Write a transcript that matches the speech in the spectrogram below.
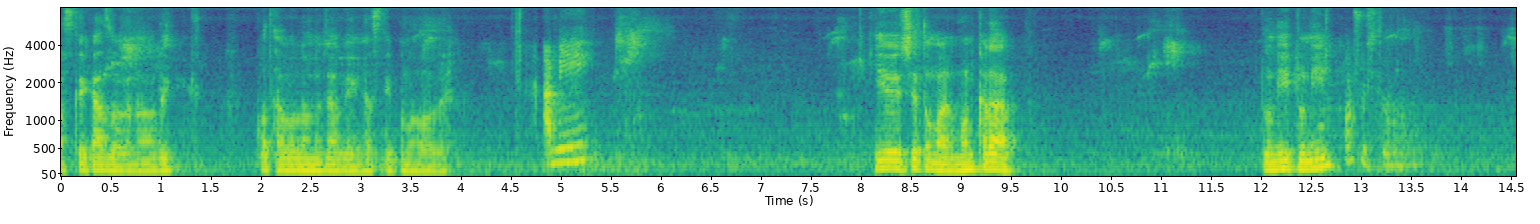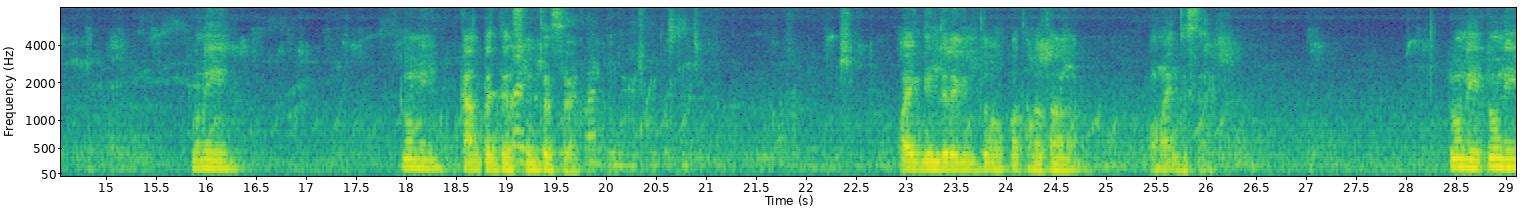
আজকে কাজ হবে না অনেক কথা বলানো যাবে আজকে কোনোভাবে। আমি কি হয়েছে তোমার? মন খারাপ? টুনি টুনি? অসুস্থ। টুনি টুনি কান পাইতে শুনতেছে। ধরে। কয়েকদিন ধরে কিন্তু কথা কথা কমাই দিছে। টুনি? টুনি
